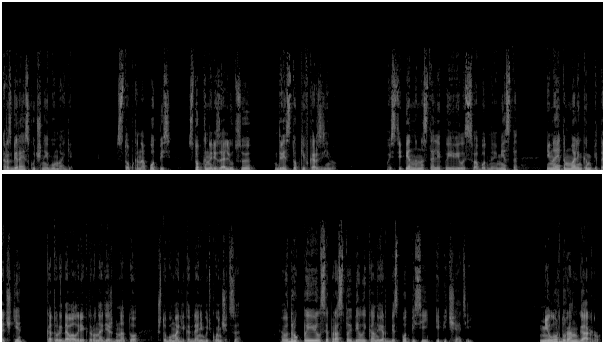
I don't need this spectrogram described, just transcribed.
разбирая скучные бумаги. Стопка на подпись, стопка на резолюцию, две стопки в корзину. Постепенно на столе появилось свободное место, и на этом маленьком пятачке, который давал ректору надежду на то, что бумаги когда-нибудь кончатся, Вдруг появился простой белый конверт без подписей и печатей. «Милорду Рангарру»,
